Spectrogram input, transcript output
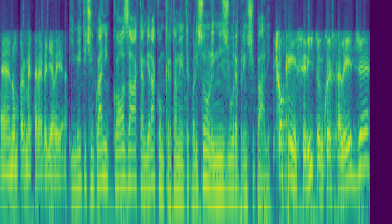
eh, non permetterebbe di avere. In 25 anni cosa cambierà concretamente? Quali sono le misure principali? Ciò che è inserito in questa legge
